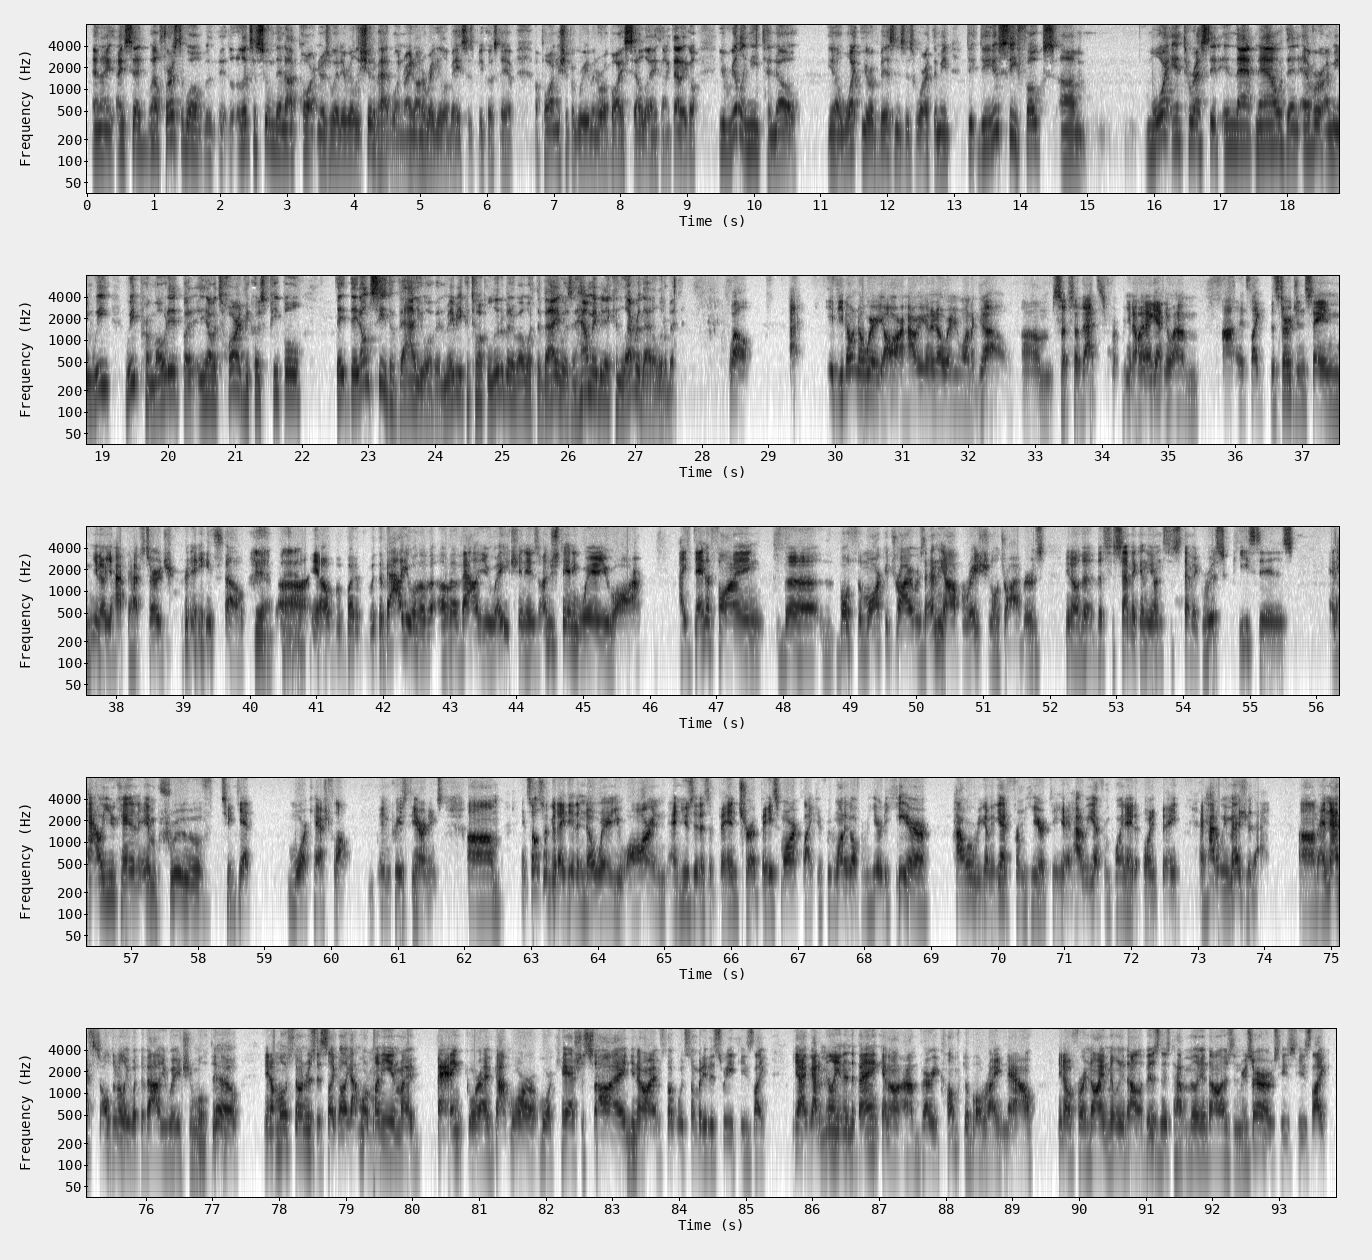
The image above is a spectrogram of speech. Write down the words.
And I, I, said, well, first of all, let's assume they're not partners where they really should have had one, right, on a regular basis because they have a partnership agreement or a buy sell or anything like that. I go, you really need to know, you know, what your business is worth. I mean, do, do you see folks um, more interested in that now than ever? I mean, we we promote it, but you know, it's hard because people they, they don't see the value of it. Maybe you could talk a little bit about what the value is and how maybe they can lever that a little bit. Well, if you don't know where you are, how are you going to know where you want to go? Um, so, so that's you know, and again, um, uh, it's like the surgeon saying, you know, you have to have surgery. so, yeah, uh, you know, but, but, but the value of, of evaluation is understanding where you are, identifying the both the market drivers and the operational drivers. You know, the the systemic and the unsystemic risk pieces, and how you can improve to get more cash flow, increase the earnings. Um, it's also a good idea to know where you are and, and use it as a bench or a base mark. Like if we want to go from here to here, how are we going to get from here to here? How do we get from point A to point B? And how do we measure that? Um, and that's ultimately what the valuation will do. You know, most owners, it's like, well, I got more money in my bank or I've got more more cash aside. You know, I was talking with somebody this week. He's like, yeah, I've got a million in the bank and I'm very comfortable right now. You know, for a nine million dollar business to have a million dollars in reserves, he's he's like,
